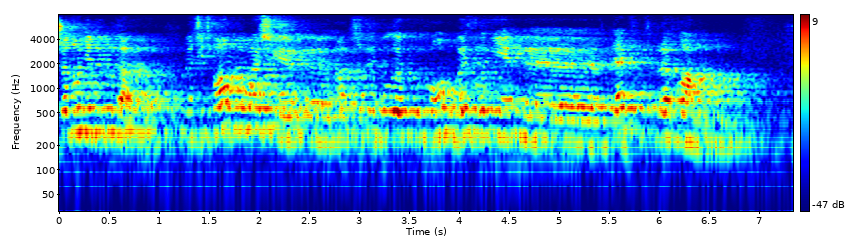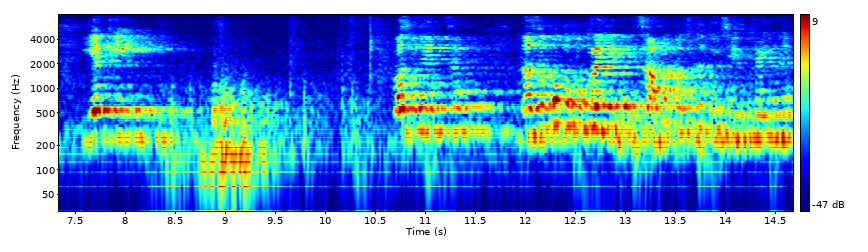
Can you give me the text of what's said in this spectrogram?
Шановні депутати, значить, вам на ваші е, гаджети були кругом вислані е, текст регламенту, який базується на законах України, саме Конституції України,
